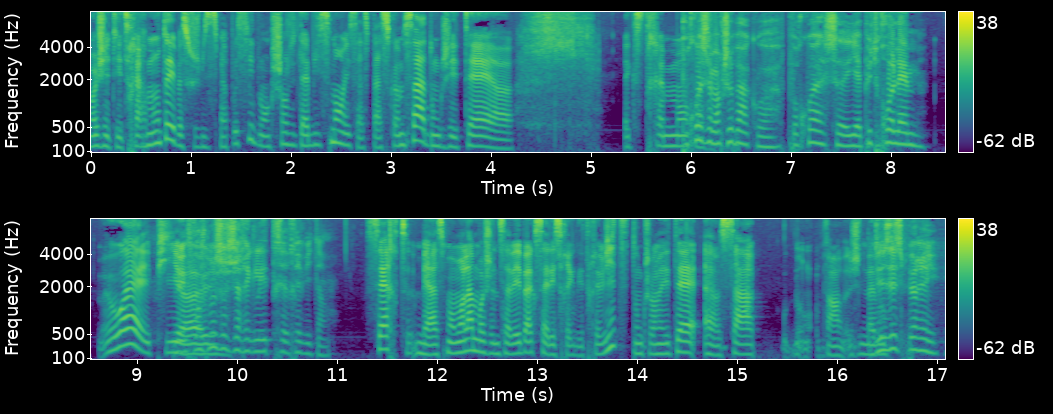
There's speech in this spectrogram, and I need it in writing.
Moi, j'étais très remontée parce que je me disais, c'est pas possible, on change d'établissement et ça se passe comme ça. Donc, j'étais euh, extrêmement. Pourquoi ça marche pas quoi? Pourquoi il y a plus de problème? Ouais, et puis. Mais euh, franchement, ça s'est réglé très très vite. hein. Certes, mais à ce moment-là, moi, je ne savais pas que ça allait se régler très vite. Donc, j'en étais. euh, ça. Enfin, je n'avais Désespéré.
